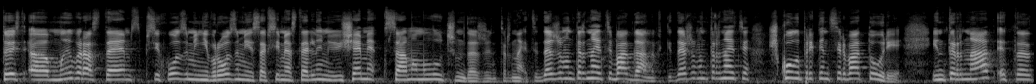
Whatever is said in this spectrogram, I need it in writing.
То есть э, мы вырастаем с психозами, неврозами и со всеми остальными вещами в самом лучшем даже интернате. Даже в интернете Багановки, даже в интернете школы при консерватории. Интернат — это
